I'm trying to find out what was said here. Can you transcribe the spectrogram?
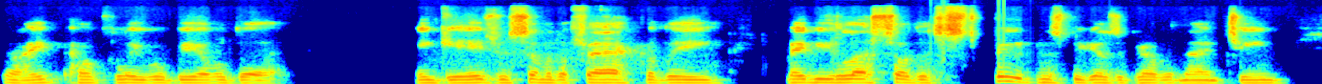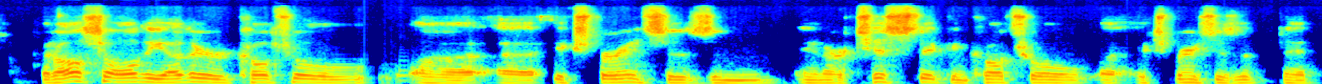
right? Hopefully, we'll be able to engage with some of the faculty maybe less so the students because of COVID 19, but also all the other cultural uh, uh, experiences and, and artistic and cultural uh, experiences that, that,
